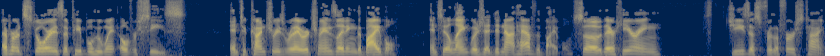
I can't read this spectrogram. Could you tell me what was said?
I've heard stories of people who went overseas into countries where they were translating the Bible into a language that did not have the Bible. So they're hearing Jesus for the first time.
